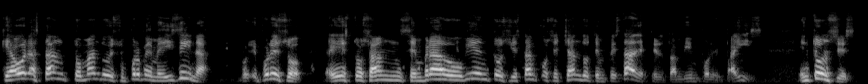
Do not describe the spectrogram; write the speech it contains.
que ahora están tomando de su propia medicina. Por eso, estos han sembrado vientos y están cosechando tempestades, pero también por el país. Entonces,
